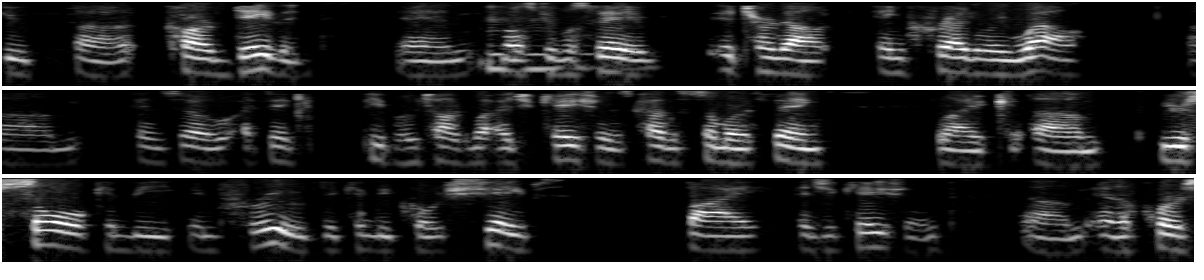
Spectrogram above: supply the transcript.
to uh, carve David, and mm-hmm. most people say it, it turned out incredibly well. Um, and so I think people who talk about education is kind of a similar thing. Like um, your soul can be improved; it can be quote shaped by education um, and of course,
